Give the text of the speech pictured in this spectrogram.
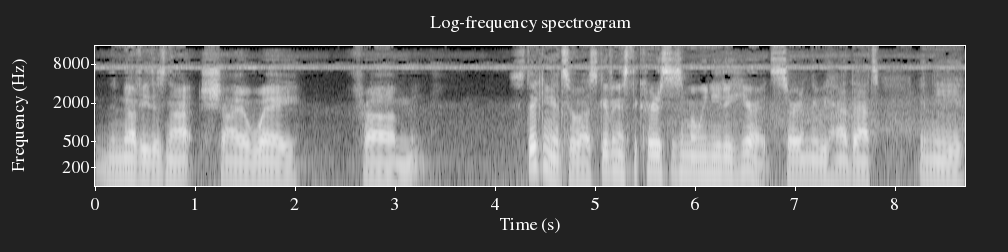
the Navi does not shy away from sticking it to us, giving us the criticism when we need to hear it. Certainly, we had that in the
